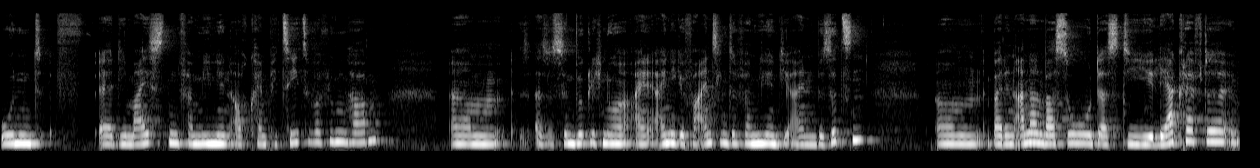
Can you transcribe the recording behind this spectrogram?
und äh, die meisten Familien auch kein PC zur Verfügung haben. Ähm, also es sind wirklich nur ein, einige vereinzelte Familien, die einen besitzen. Ähm, bei den anderen war es so, dass die Lehrkräfte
